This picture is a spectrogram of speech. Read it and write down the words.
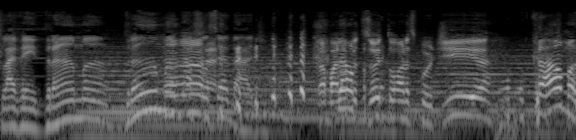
Lá vem drama, drama da Ah. sociedade. Trabalhava Não, 18 horas por dia. Calma,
